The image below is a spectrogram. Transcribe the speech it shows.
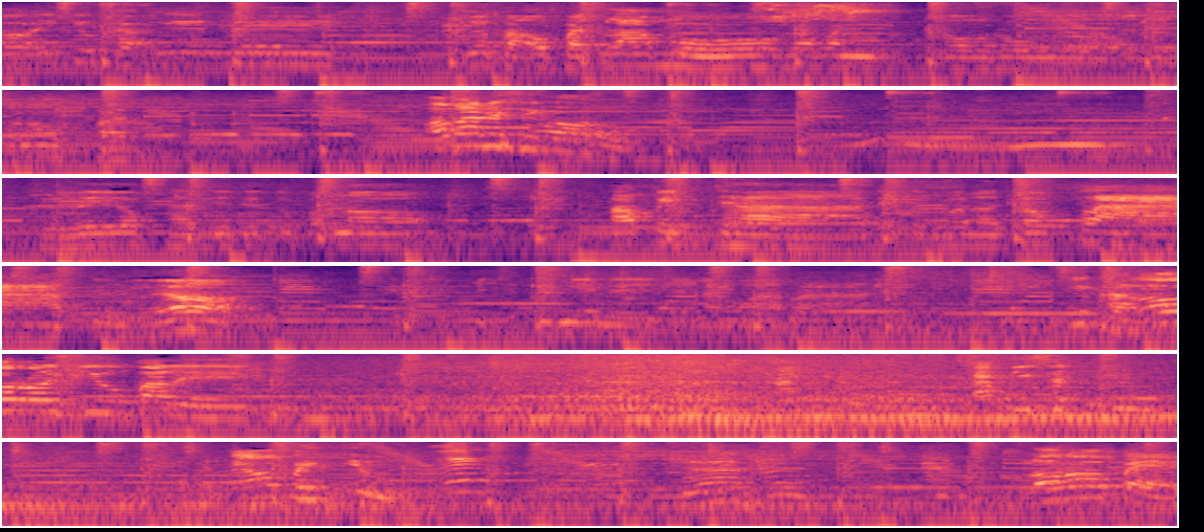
Oh, iki gak ngene. Yo gak obat lamuk, kapan loro yo obat. Apa nih sing loro? Hmm, Gere obat itu kono papeda, itu kono coklat gitu yo. Iki ngene jeneng waras. Loro iki yo paling. Tapi sedih. Sedih apa iki yo? Hah? Loro apa?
